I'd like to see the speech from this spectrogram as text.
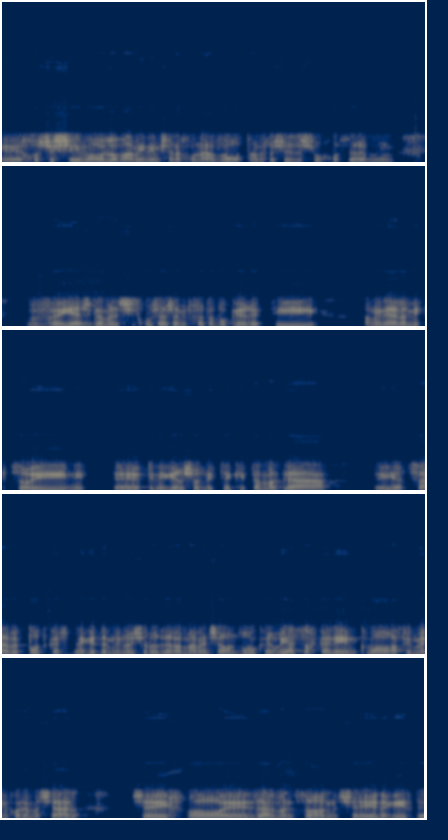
אה, חוששים או לא מאמינים שאנחנו נעבור אותן. אני חושב שאיזשהו חוסר אמון. ויש גם איזושהי תחושה שהנבחרת הבוגרת היא המנהל המקצועי, אה, פיני גרשון ניתק איתה מגע, יצא בפודקאסט נגד המינוי של עוזר המאמן שרון דרוקר, ויש שחקנים כמו רפי מנקו למשל, ש... או אה, זלמנסון, שנגיד אה,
